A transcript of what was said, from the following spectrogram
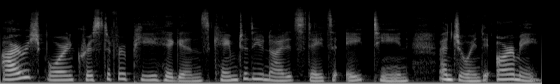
Irish born Christopher P. Higgins came to the United States at 18 and joined the Army.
